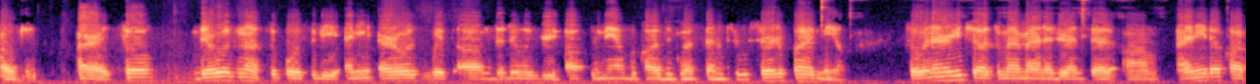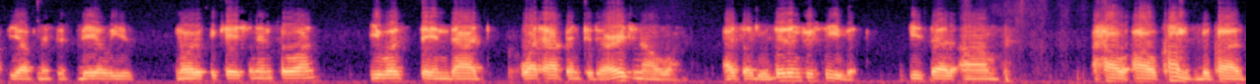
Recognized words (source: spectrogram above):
Okay. All right. So there was not supposed to be any errors with um, the delivery of the mail because it was sent through certified mail. So when I reached out to my manager and said, um, I need a copy of Mrs. Bailey's notification and so on, he was saying that what happened to the original one. I said, you didn't receive it. He said, um, how, how comes? Because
